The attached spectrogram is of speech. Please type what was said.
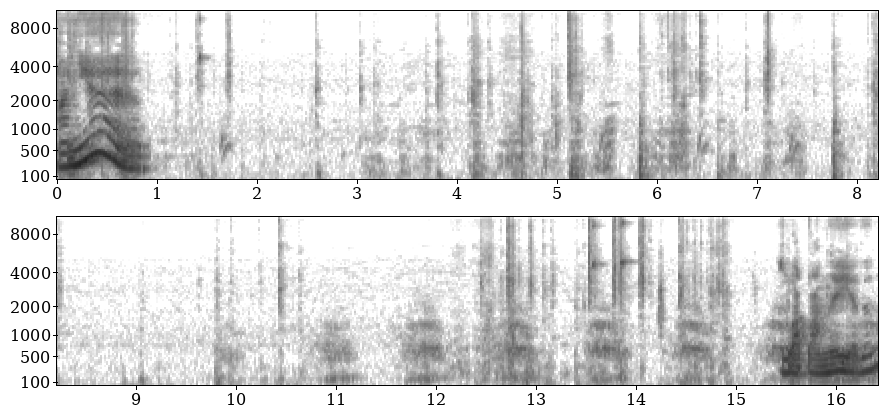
A nie! Złapany jeden.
